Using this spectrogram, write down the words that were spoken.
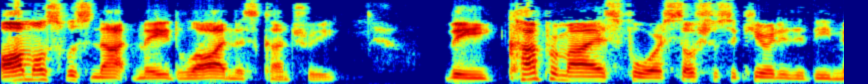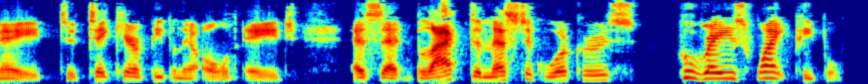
almost was not made law in this country. The compromise for Social Security to be made to take care of people in their old age is that black domestic workers who raise white people,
